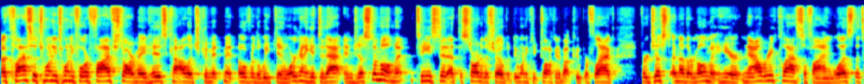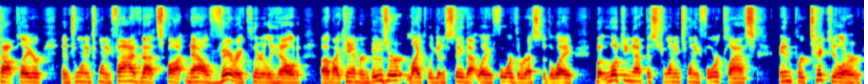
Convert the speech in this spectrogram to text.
a class of 2024 five star made his college commitment over the weekend. We're going to get to that in just a moment. Teased it at the start of the show, but do want to keep talking about Cooper Flagg for just another moment here. Now reclassifying was the top player in 2025. That spot now very clearly held uh, by Cameron Boozer, likely going to stay that way for the rest of the way. But looking at this 2024 class in particular,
